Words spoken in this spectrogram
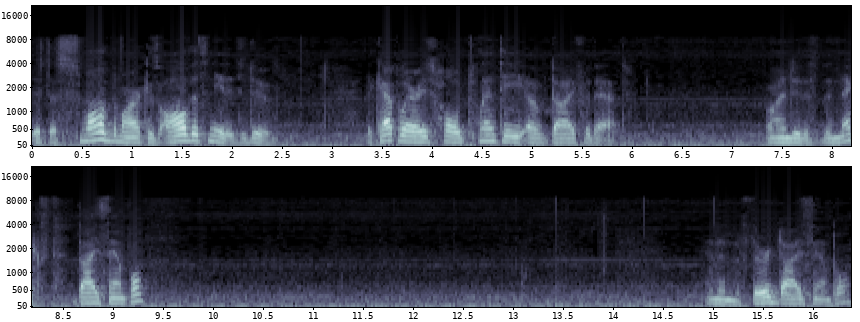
Just a small mark is all that's needed to do. The capillaries hold plenty of dye for that. I want to do this, the next dye sample. And then the third dye sample.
